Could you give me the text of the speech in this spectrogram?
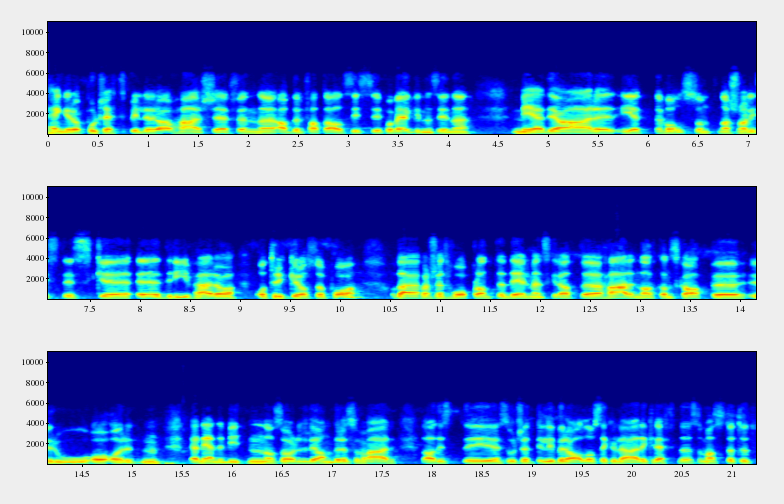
henger opp portrettbilder av hærsjefen Abdel Fattah al-Sisi på veggene sine media er eh, i et voldsomt nasjonalistisk eh, driv her, og, og, trykker også på. Og Det er kanskje et håp blant en del mennesker at eh, hæren kan skape ro og orden. Det er den ene biten. Og så er det de andre som er da de, de stort sett de liberale og sekulære kreftene som har støttet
